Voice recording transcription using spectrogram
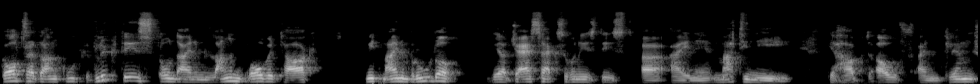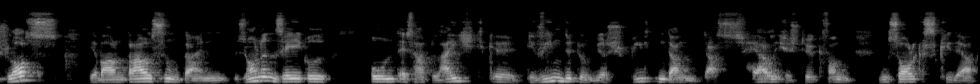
Gott sei Dank gut geglückt ist und einem langen Probetag mit meinem Bruder der Jazz-Saxophonist ist, äh, eine Matinee gehabt auf einem kleinen Schloss. Wir waren draußen unter einem Sonnensegel und es hat leicht ge gewindet und wir spielten dann das herrliche Stück von Mussorgsky, der,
